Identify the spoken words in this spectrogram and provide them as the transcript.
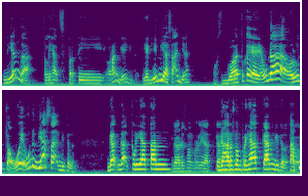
dia nggak terlihat seperti orang gay gitu ya dia biasa aja maksud gua tuh kayak ya udah lu cowok ya udah biasa gitu loh nggak nggak kelihatan Nggak harus memperlihatkan. nggak harus memperlihatkan gitu loh tapi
